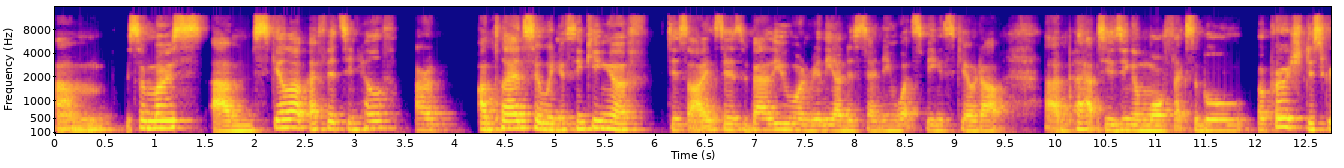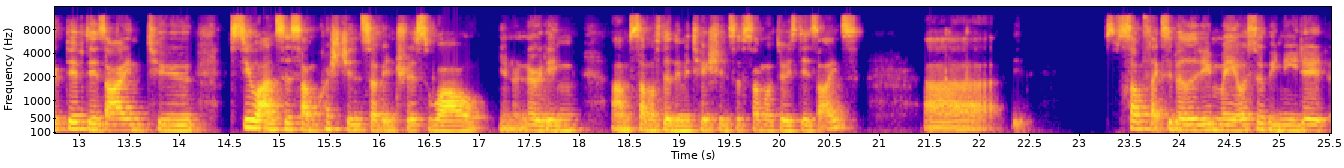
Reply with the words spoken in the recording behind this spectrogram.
Um, so most um, scale-up efforts in health are unplanned. So when you're thinking of designs, there's value on really understanding what's being scaled up, um, perhaps using a more flexible approach, descriptive design, to still answer some questions of interest while you know, noting some of the limitations of some of those designs. Uh, some flexibility may also be needed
